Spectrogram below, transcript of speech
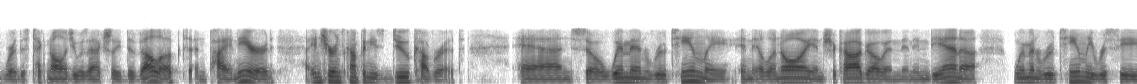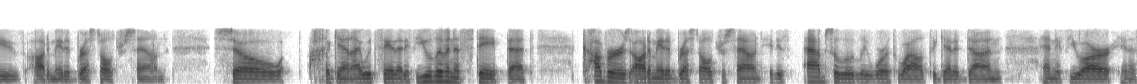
where this technology was actually developed and pioneered, insurance companies do cover it. And so women routinely in Illinois in Chicago and in Indiana, women routinely receive automated breast ultrasound. So again, I would say that if you live in a state that covers automated breast ultrasound, it is absolutely worthwhile to get it done. And if you are in a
